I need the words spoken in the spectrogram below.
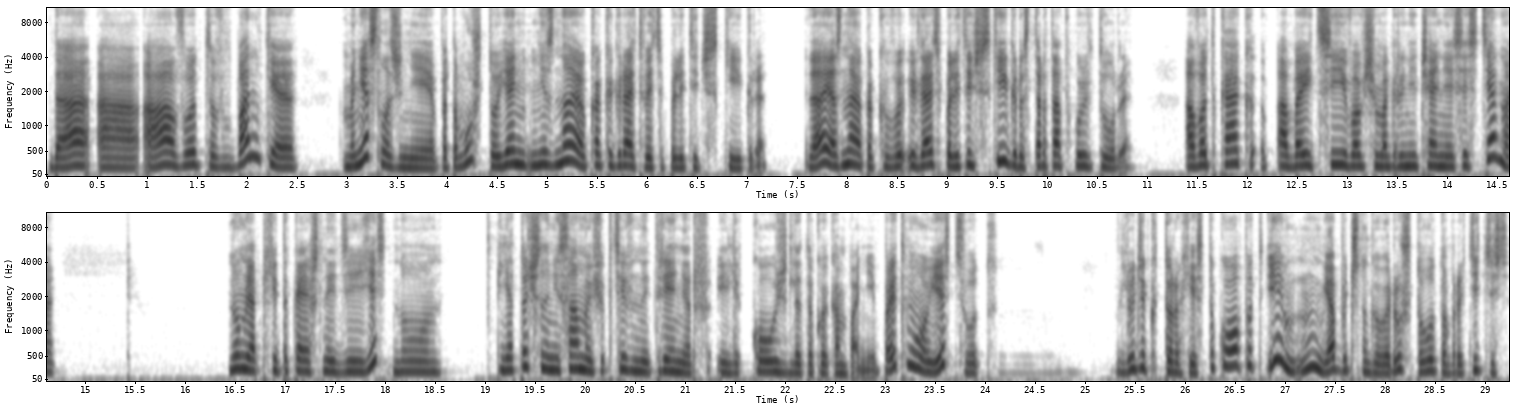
да, а, а вот в банке мне сложнее, потому что я не знаю, как играть в эти политические игры. Да, я знаю, как играть в политические игры стартап-культуры. А вот как обойти, в общем, ограничения системы, ну, у меня какие-то, конечно, идеи есть, но я точно не самый эффективный тренер или коуч для такой компании. Поэтому есть вот люди, у которых есть такой опыт, и я обычно говорю, что вот обратитесь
